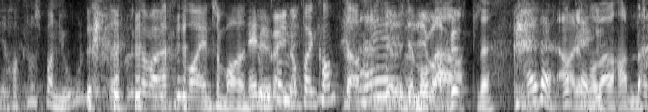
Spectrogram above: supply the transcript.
Jeg har ikke noen spanjol. Det var en som bare dukka innom på en kamp. der. Nei, Det, det må være Atle. Det? Ja, det må være han, da.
